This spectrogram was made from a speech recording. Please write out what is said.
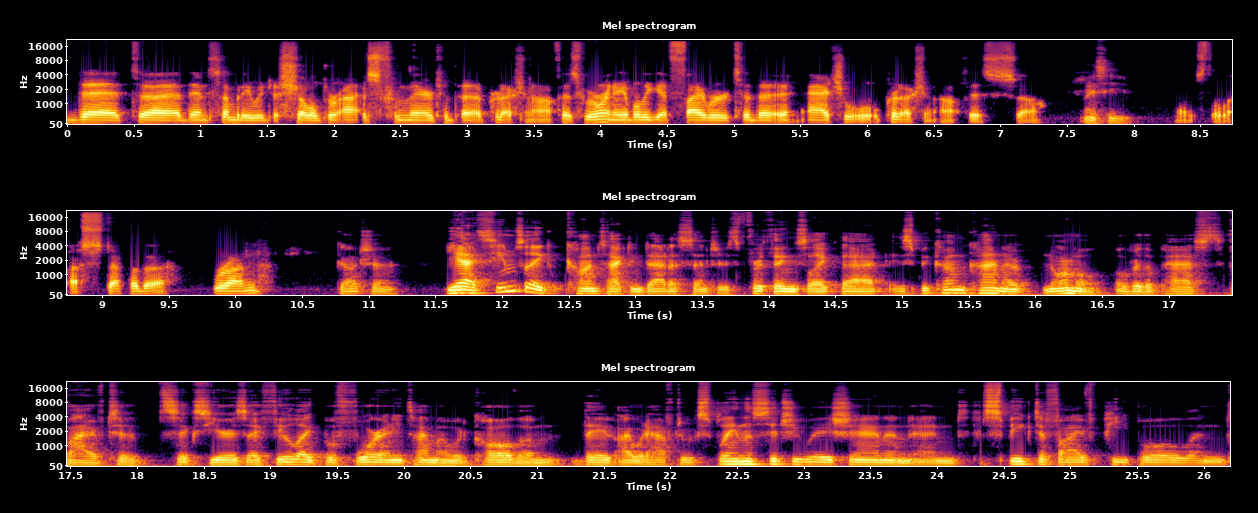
that uh, then somebody would just shuttle drives from there to the production office. We weren't able to get fiber to the actual production office, so I see. that was the last step of the run. Gotcha. Yeah, it seems like contacting data centers for things like that has become kind of normal over the past five to six years. I feel like before any time I would call them, they I would have to explain the situation and, and speak to five people and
